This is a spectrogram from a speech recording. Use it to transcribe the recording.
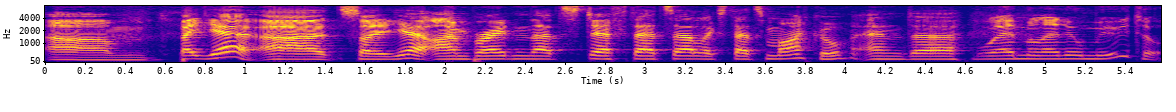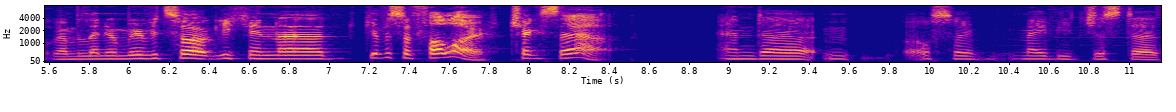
Um, but yeah. Uh, so yeah, I'm Braden. That's Steph. That's Alex. That's Michael. And uh, We're Millennial Movie Talk. when Millennial Movie Talk, you can uh, give us a follow, check us out, and uh, m- also maybe just uh,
